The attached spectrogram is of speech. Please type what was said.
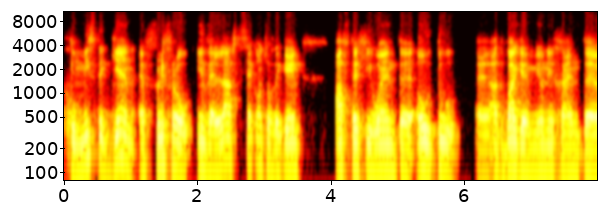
who missed again a free throw in the last seconds of the game after he went uh, 0-2 uh, at Bayern Munich, and uh,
